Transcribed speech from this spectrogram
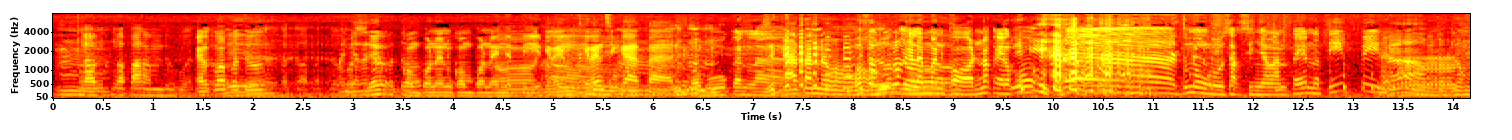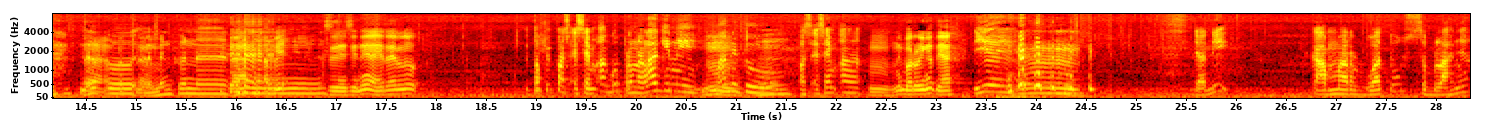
Hmm. nggak nggak paham tuh gua Elko apa tuh Iya. Tuh Panjangan Maksudnya apa tuh? komponen-komponennya oh, TV. kirain kirain singkatan Oh bukan lah. Kelihatan dong. Masa gue bilang elemen konak elko Ya, Itu mau ngerusak sinyal antena TV dong. Elko, elemen konak nah, tapi sini sini akhirnya lu tapi pas SMA gue pernah lagi nih. Gimana itu? pas SMA hmm, ini baru inget ya? Iya. Jadi kamar gua tuh sebelahnya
